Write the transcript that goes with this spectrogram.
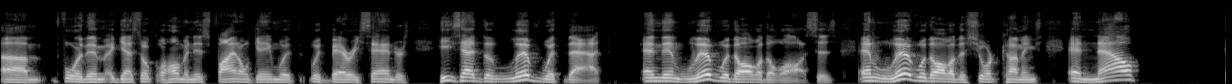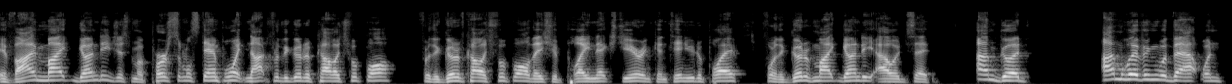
um, for them against Oklahoma in his final game with, with Barry Sanders. He's had to live with that and then live with all of the losses and live with all of the shortcomings. And now, if I'm Mike Gundy, just from a personal standpoint, not for the good of college football, for the good of college football, they should play next year and continue to play. For the good of Mike Gundy, I would say, I'm good. I'm living with that one.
